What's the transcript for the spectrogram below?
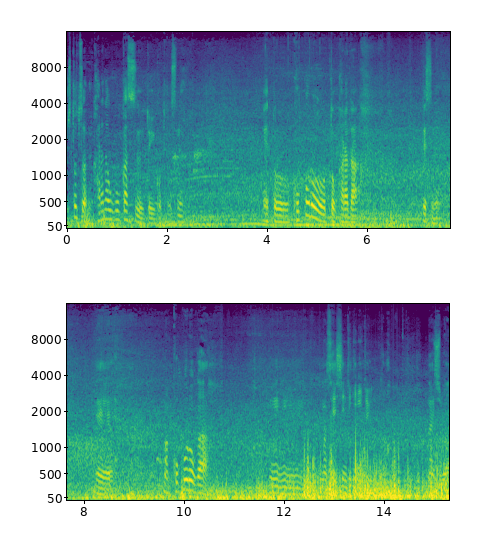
一つはね体を動かすということですね。えっ、と心と体ですね、えー、まあ、心がうん、まあ、精神的にというのかないしは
